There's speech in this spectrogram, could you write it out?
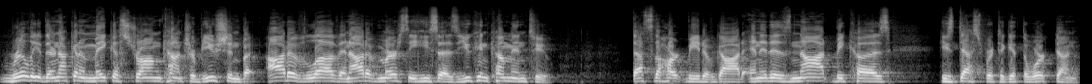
really they're not going to make a strong contribution, but out of love and out of mercy, he says, You can come into. That's the heartbeat of God. And it is not because he's desperate to get the work done.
